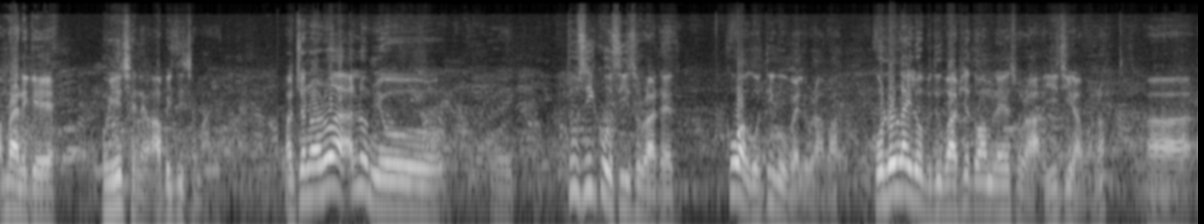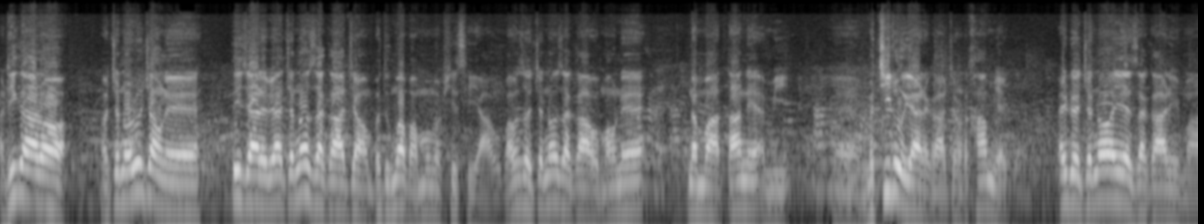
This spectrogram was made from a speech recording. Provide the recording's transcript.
အမှန်တကယ် မူရင်း channel ကိုအားပေးစေချင်ပါတယ်အော်ကျွန်တော်တို့ကအဲ့လိုမျိုးဟိုတူစီကိုစီဆိုတာတဲ့ကိုယ့်ဟာကိုယ်သိဖို့ပဲလိုတာပါကိုလုံးလိုက်လို့ဘယ်သူဘာဖြစ်သွားမလဲဆိုတာအရေးကြီးတာပေါ့နော်အာအဓိကကတော့ကျွန်တော်တို့ကြောင့်လည်းသိကြတယ်ဗျာကျွန်တော်ဇက်ကားကြောင့်ဘယ်သူမှဘာမှမဖြစ်စေရဘူးဘာလို့လဲဆိုတော့ကျွန်တော်ဇက်ကားကိုမောင်နဲ့နှမသားနဲ့အမိအဲမကြည့်လို့ရတဲ့ကကျွန်တော်တစ်ခါမရိုက်ဘူးအဲ့အတွက်ကျွန်တော်ရဲ့ဇက်ကားတွေမှာ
